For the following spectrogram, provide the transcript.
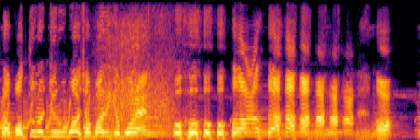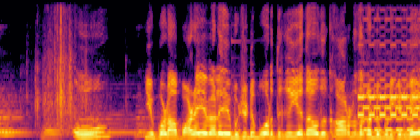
நான் பத்து லட்சம் ரூபாய் சம்பாதிக்க போறேன். இப்போ நான் பழைய வேலையை விட்டுட்டு போறதுக்கு ஏதாவது காரணத்தை கண்டுபிடிக்கணுமே.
